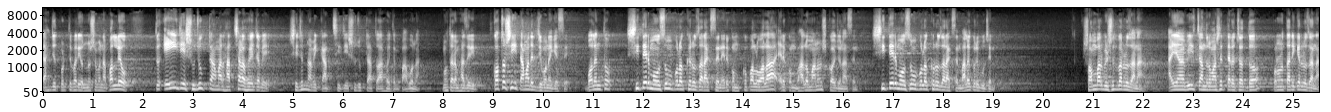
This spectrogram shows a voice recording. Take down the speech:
তাহাজুদ পড়তে পারি, অন্য সময় না পারলেও তো এই যে সুযোগটা আমার হাতছাড়া হয়ে যাবে, সেজন্য আমি কাঁদছি, যে সুযোগটা তো আর হয়তো আমি পাবো না। মোহতারাম হাজিরিন, কত শীত আমাদের জীবনে গেছে। বলেন তো, শীতের মৌসুম উপলক্ষে রোজা রাখছেন এরকম কপালওয়ালা, এরকম ভালো মানুষ কয়জন আছেন? শীতের মৌসুম উপলক্ষে রোজা রাখছেন, ভালো করে বুঝেন। সোমবার, বৃহস্পতিবার রোজানা আইয়াবি চান্দ্র মাসের তেরো, চোদ্দ, পনেরো তারিখের রোজানা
